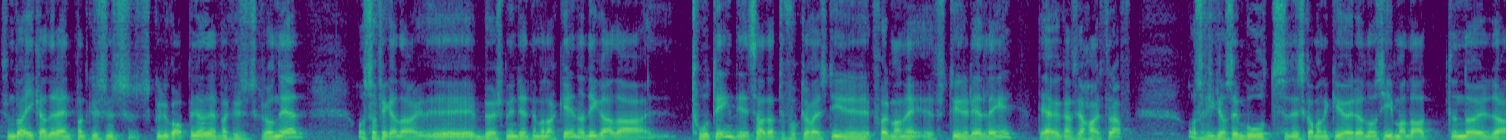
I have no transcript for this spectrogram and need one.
Som da ikke hadde regnet med at kursen skulle gå opp, men de hadde regnet med at kursen skulle gå ned. Og så fikk han da eh, børsmyndighetene på nakken, og de ga da to ting. De sa at du får ikke være styreformann, styreleder lenger. Det er jo ganske hard straff. Og så fikk de også en bot, så det skal man ikke gjøre. Og nå sier man da at når da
